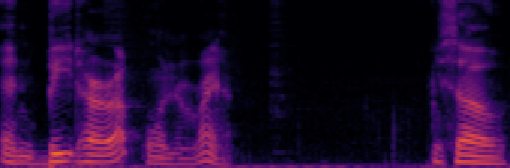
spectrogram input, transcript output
and beat her up on the ramp. So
